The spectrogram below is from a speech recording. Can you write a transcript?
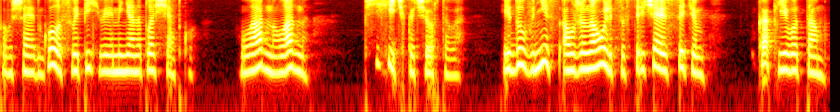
повышает голос, выпихивая меня на площадку. Ладно, ладно. Психичка чертова. Иду вниз, а уже на улице встречаюсь с этим, как его там,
